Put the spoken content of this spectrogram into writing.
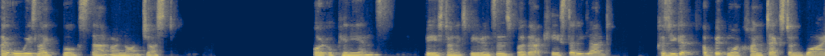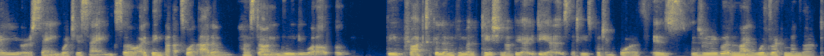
I always like books that are not just or opinions based on experiences, but they are case study led because you get a bit more context on why you're saying what you're saying. So I think that's what Adam has done really well. The practical implementation of the ideas that he's putting forth is is really good, and I would recommend that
